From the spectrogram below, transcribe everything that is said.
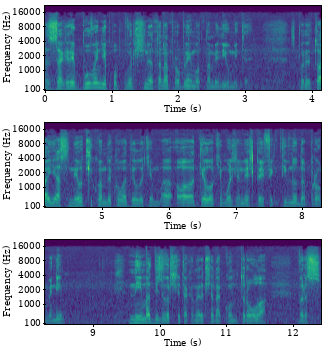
загребување по површината на проблемот на медиумите. Според тоа јас не очекувам дека ова дело ќе тело ќе може нешто ефективно да промени. Нема да изврши така наречена контрола врз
